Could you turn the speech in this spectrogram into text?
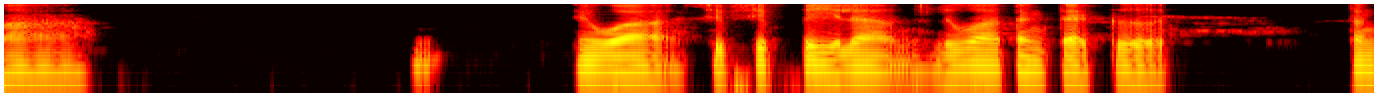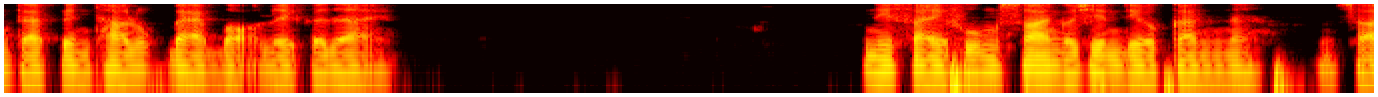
มาเรียกว่าสิบสิบปีแล้ว หรือว่าตั้งแต่เกิดตั้งแต่เป็นทารกแบบเบาเลยก็ได้ นิสัยฟุ้งซ่านก็เช่นเดียวกันนะ สะ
